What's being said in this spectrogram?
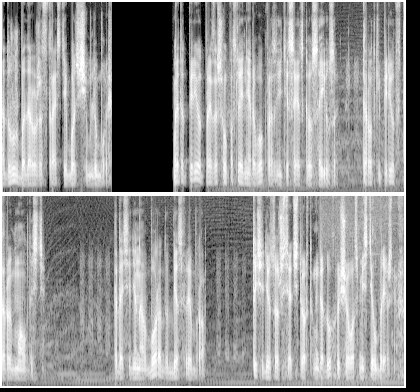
а дружба дороже страсти больше, чем любовь. В этот период произошел последний рывок в развитии Советского Союза. Короткий период второй молодости. Когда седина в бороду, без в ребро. В 1964 году Хрущева сместил Брежнев.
